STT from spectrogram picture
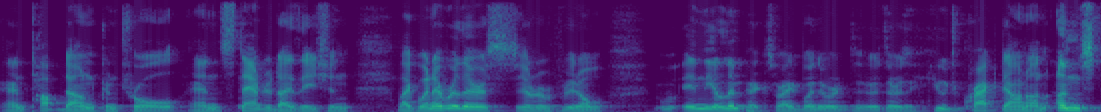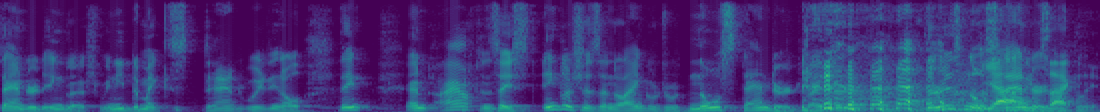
and top down control and standardization like whenever there's sort of you know in the Olympics, right? When there were there's a huge crackdown on unstandard English. We need to make stand. We, you know, they and I often say English is a language with no standard, right? There- there is no Yeah, standard. exactly.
